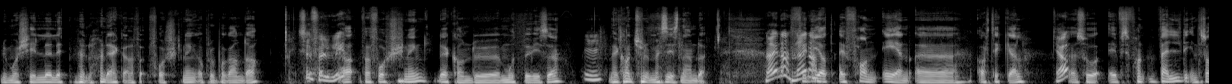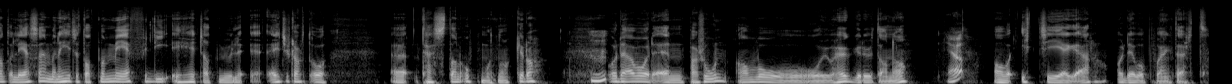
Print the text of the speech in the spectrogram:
Du må skille litt mellom det jeg kaller for forskning og propaganda. Selvfølgelig. Ja, For forskning det kan du motbevise. Det kan ikke du med sistnevnte. Fordi at jeg fant en uh, artikkel Ja. eh, så jeg fant veldig interessant å lese, men jeg har ikke tatt noe med fordi jeg har ikke mulig Jeg har ikke klart å uh, teste den opp mot noe, da. Mm. Og der var det en person, han var jo høyere utdanna, Ja. han var ikke jeger, og det var poengtert.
